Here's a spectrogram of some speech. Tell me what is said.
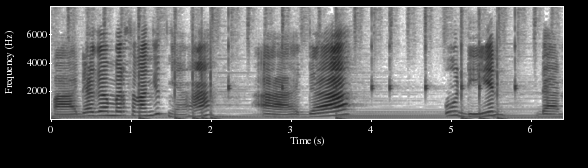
Pada gambar selanjutnya ada Udin dan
